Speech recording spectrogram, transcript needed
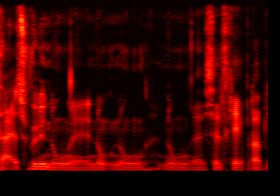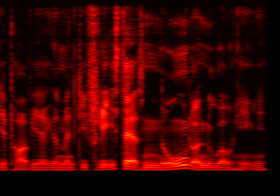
Der er selvfølgelig nogle, øh, nogle, nogle, nogle øh, selskaber, der bliver påvirket, men de fleste er sådan nogenlunde uafhængige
